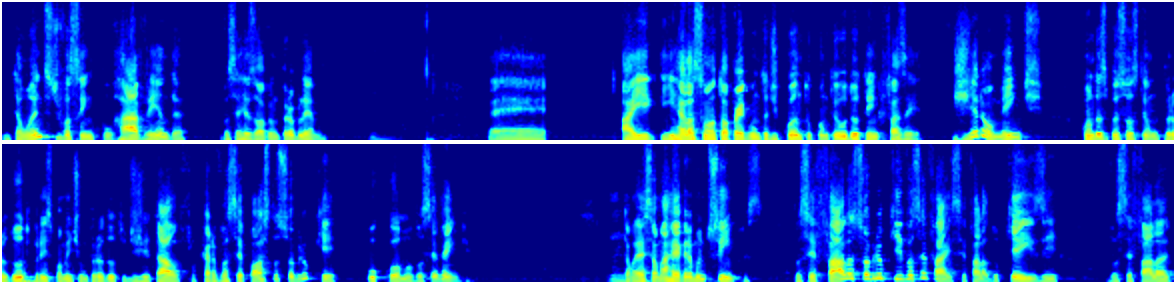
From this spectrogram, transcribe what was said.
Então, antes de você empurrar a venda, você resolve um problema. É, Aí, em relação à tua pergunta de quanto conteúdo eu tenho que fazer, geralmente, quando as pessoas têm um produto, principalmente um produto digital, falo, cara, você posta sobre o quê? O como você vende. Então, essa é uma regra muito simples. Você fala sobre o que você faz. Você fala do case, você fala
